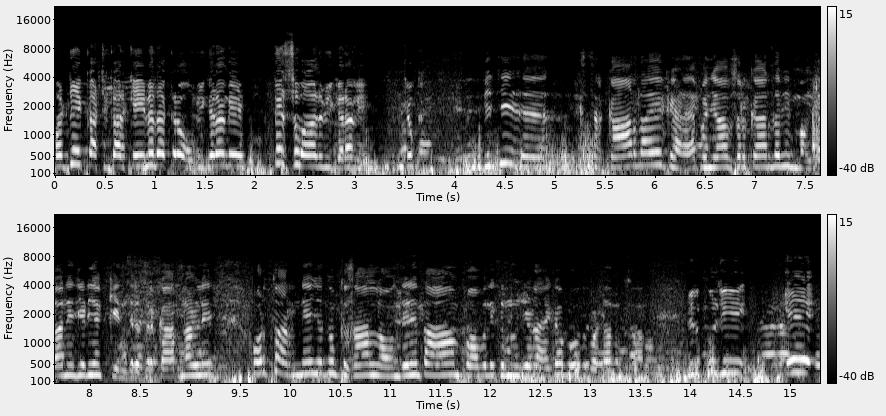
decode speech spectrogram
ਵੱਡੇ ਇਕੱਠ ਕਰਕੇ ਇਹਨਾਂ ਦਾ ਘਰਾਓ ਵੀ ਕਰਾਂਗੇ ਤੇ ਸਵਾਲ ਵੀ ਕਰਾਂਗੇ। ਕਿਉਂਕਿ ਜੀ ਸਰਕਾਰ ਦਾ ਇਹ ਕਹਿਣਾ ਹੈ ਪੰਜਾਬ ਸਰਕਾਰ ਦਾ ਵੀ ਮੰਗਾਂ ਨੇ ਜਿਹੜੀਆਂ ਕੇਂਦਰ ਸਰਕਾਰ ਨਾਲ ਨੇ ਔਰ ਧਰਨੇ ਜਦੋਂ ਕਿਸਾਨ ਲਾਉਂਦੇ ਨੇ ਤਾਂ ਆਮ ਪਬਲਿਕ ਨੂੰ ਜਿਹੜਾ ਹੈਗਾ ਬਹੁਤ ਵੱਡਾ ਨੁਕਸਾਨ ਹੁੰਦਾ ਬਿਲਕੁਲ ਜੀ ਇਹ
